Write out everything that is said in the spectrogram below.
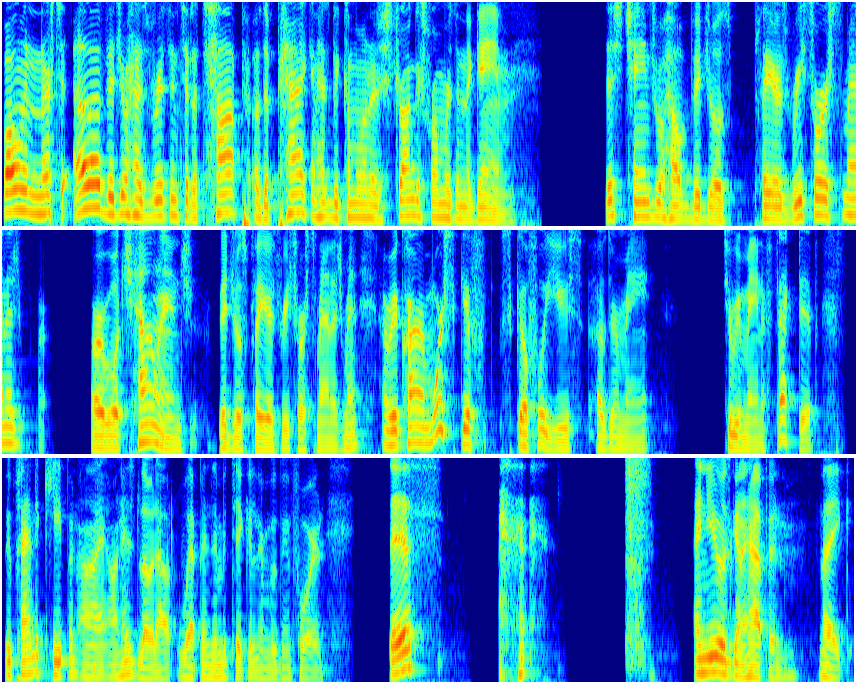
following the nerf to Ela, Vigil has risen to the top of the pack and has become one of the strongest roamers in the game. This change will help Vigil's players resource manage or will challenge Vigil's players resource management and require more skiff, skillful use of their main to remain effective. We plan to keep an eye on his loadout, weapons in particular, moving forward. This, I knew it was going to happen. Like,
